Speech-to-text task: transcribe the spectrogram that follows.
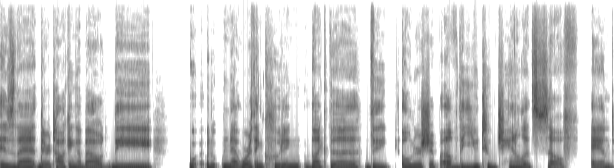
is that they're talking about the w- net worth, including like the the ownership of the YouTube channel itself and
